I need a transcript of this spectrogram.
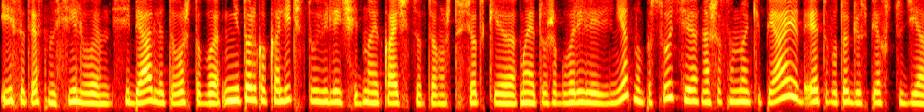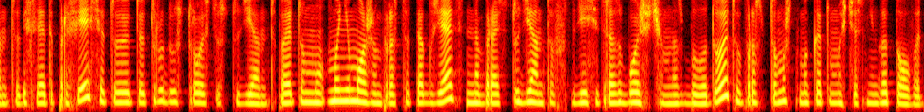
и, соответственно, усиливаем себя для того, чтобы не только количество увеличить, но и качество, потому что все-таки мы это уже говорили или нет, но по сути наш основной KPI — это в итоге успех студента. Если это профессия, то это трудоустройство студента. Поэтому мы не можем просто так взять, набрать студентов в 10 раз больше, чем у нас было до этого, просто потому что мы к этому сейчас не готовы.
